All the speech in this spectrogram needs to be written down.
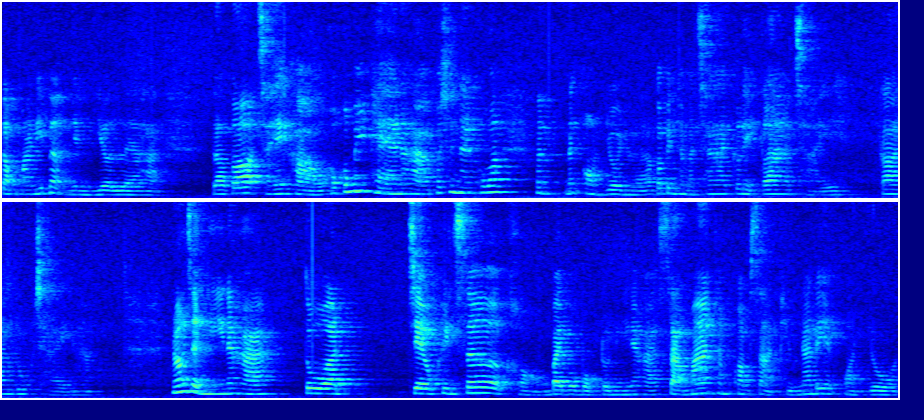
กลับมานี่แบบอย่างเยินเลยค่ะ เราก็ใช้ให้เขาเขาก็ไม่แพ้นะคะ เพราะฉะนั้นเพราะว่ามันมันอ่อนโยนอยู่แล้วก็เป็นธรรมชาติก็เลยกล้าใช้ กล้าลูกใช้นะคะ นอกจากนี้นะคะ ตัวเจลคลีนเซอร์ของใบโบบกตัวนี้นะคะ สามารถทำความสะอาดผิวหน้าได้อย่างอ่อนโยน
